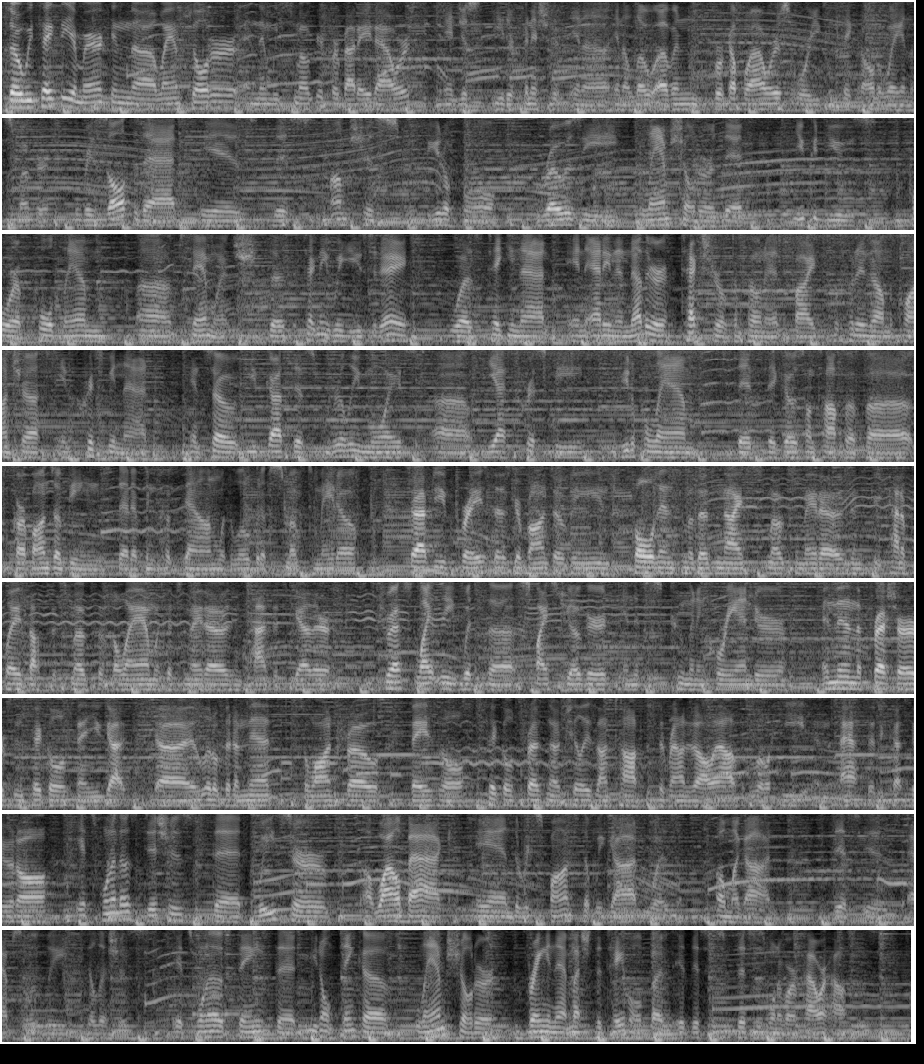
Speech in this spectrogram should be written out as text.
So we take the American uh, lamb shoulder and then we smoke it for about eight hours. and just either finish it in a, in a low oven for a couple hours or you can take it all the way in the smoker. The result of that is this umptious, beautiful, rosy lamb shoulder that you could use for a pulled lamb uh, sandwich. The, the technique we use today was taking that and adding another textural component by putting it on the plancha and crisping that. And so you've got this really moist, uh, yet crispy, beautiful lamb that, that goes on top of uh, garbanzo beans that have been cooked down with a little bit of smoked tomato. So after you've braised those garbanzo beans, fold in some of those nice smoked tomatoes and it kind of plays off the smoke of the lamb with the tomatoes and ties it together. Dressed lightly with uh, spiced yogurt, and this is cumin and coriander. And then the fresh herbs and pickles. Now you got uh, a little bit of mint, cilantro, basil, pickled Fresno chilies on top just to round it all out with a little heat and acid to cut through it all. It's one of those dishes that we served a while back, and the response that we got was, oh my God, this is absolutely delicious. It's one of those things that you don't think of lamb shoulder bringing that much to the table, but it, this is this is one of our powerhouses.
